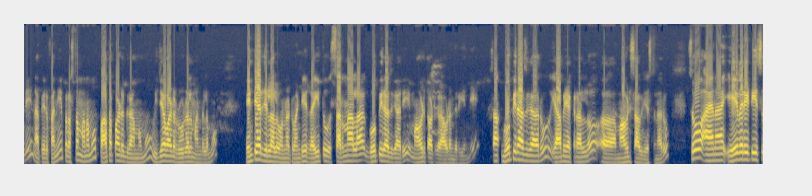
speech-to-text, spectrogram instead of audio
అండి. నా పేరు ఫనీ ప్రస్తుతం మనము పాతపాడు గ్రామము విజయవాడ రూరల్ మండలము. ఎన్టీఆర్ జిల్లాలో ఉన్నటువంటి రైతు సర్నాల గోపిరాజు గారి మామిడి తోటకు రావడం జరిగింది. స- గోపిరాజు గారు యాభై ఎకరాల్లో మామిడి సాగు చేస్తున్నారు. సో ఆయన ఏ వెరైటీస్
